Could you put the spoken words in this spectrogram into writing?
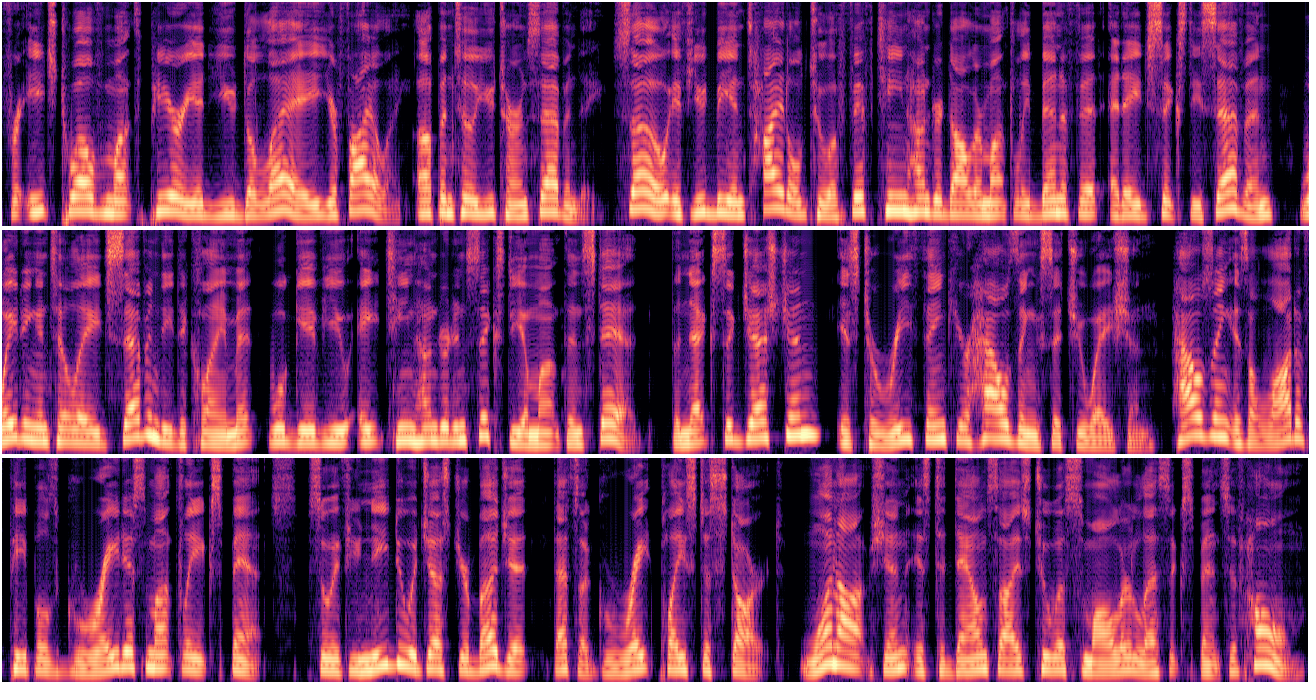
for each 12 month period you delay your filing, up until you turn 70. So if you'd be entitled to a $1,500 monthly benefit at age 67, waiting until age 70 to claim it will give you 1860 60 a month instead. The next suggestion is to rethink your housing situation. Housing is a lot of people's greatest monthly expense. So if you need to adjust your budget, that's a great place to start. One option is to downsize to a smaller, less expensive home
